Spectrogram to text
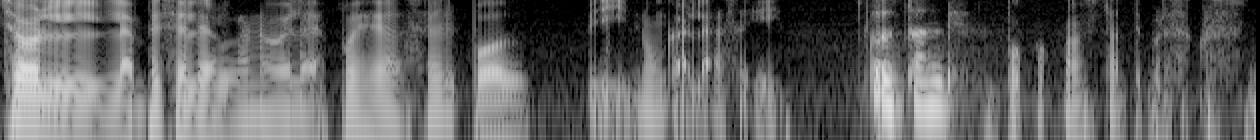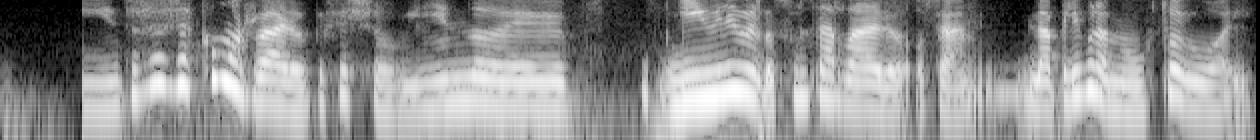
Yo la empecé a leer la novela después de hacer el pod y nunca la seguí. Constante. Un poco constante por esas cosas. Y entonces es como raro, qué sé yo, viniendo de Ghibli me resulta raro. O sea, la película me gustó igual.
